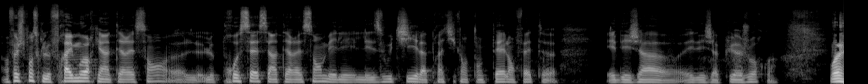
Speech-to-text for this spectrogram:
En fait, je pense que le framework est intéressant, euh, le, process est intéressant, mais les, les, outils et la pratique en tant que telle, en fait, euh, est déjà est déjà plus à jour, quoi. Ouais.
